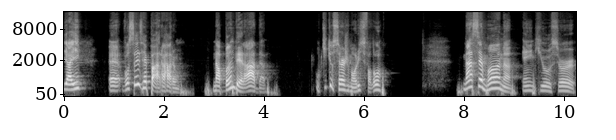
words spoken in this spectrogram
E aí, é, vocês repararam na bandeirada o que, que o Sérgio Maurício falou? Na semana em que o senhor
